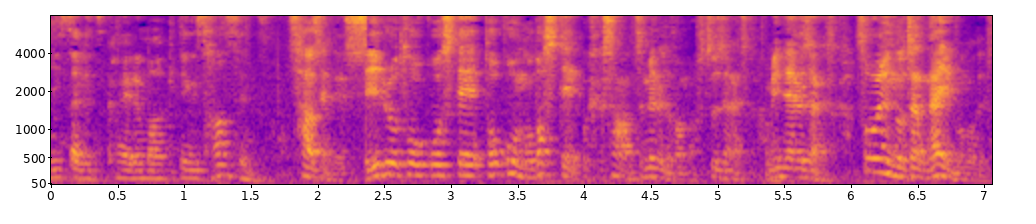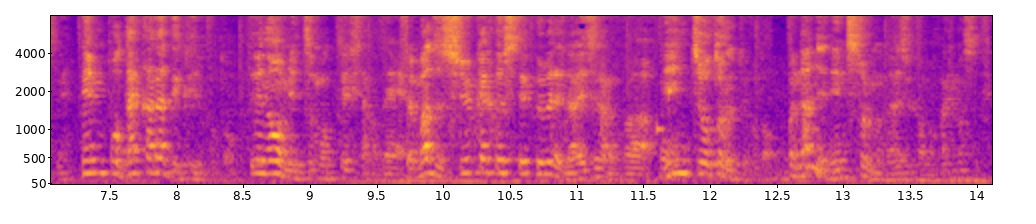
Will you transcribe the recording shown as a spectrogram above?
インスタで使えるマーケティング3選ですか？参戦です。レールを投稿して、投稿を伸ばして、お客さんを集めるとかも普通じゃないですか。みんなやるじゃないですか。そういうのじゃないものですね。店舗だからできることっていうのを3つ持ってきたので、じゃあまず集客していく上で大事なのが、認知を取るっていうこと。これなんで認知取るの大事か分かります？店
